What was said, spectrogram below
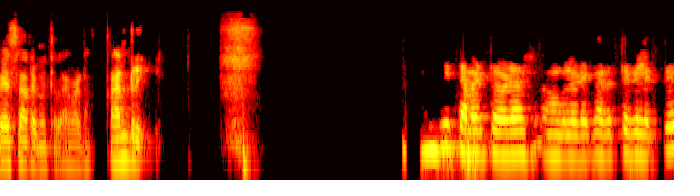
பேச ஆரம்பிக்கலாம் மேடம். நன்றி. நன்றி தமிழ் தோழர் உங்களுடைய கருத்துக்களுக்கு.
